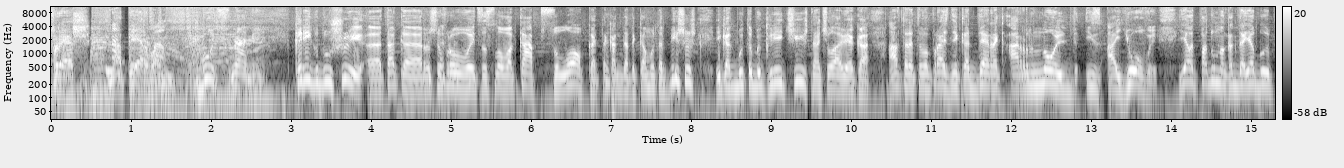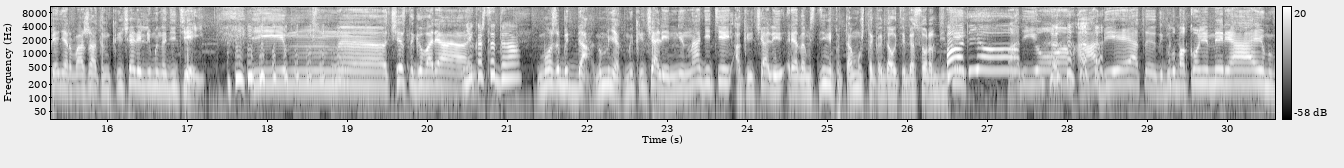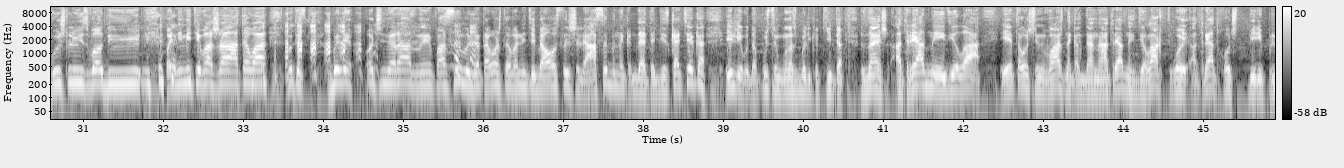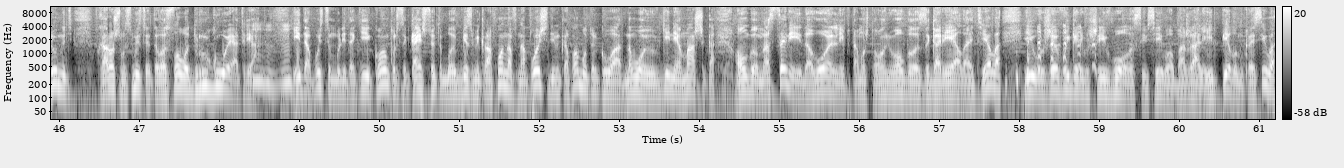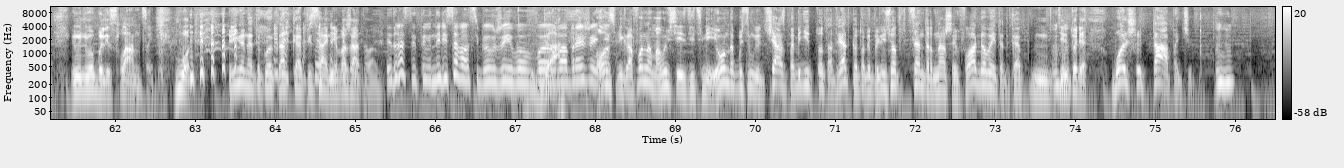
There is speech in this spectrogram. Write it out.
Фреш на первом. Будь с нами. Крик души, э, так э, расшифровывается слово капслок. Это когда ты кому-то пишешь и как будто бы кричишь на человека. Автор этого праздника Дерек Арнольд из Айовы. Я вот подумал, когда я был пионер-вожатым, кричали ли мы на детей? И, э, честно говоря... Мне кажется, да. Может быть, да. Ну, нет, мы кричали не на детей, а кричали рядом с ними, потому что, когда у тебя 40 детей... Подъем! Подъем! Обед! Глубоко не ныряем, вышли из воды, поднимите вожатого. Ну, то есть, были очень разные посылы для того, чтобы они тебя услышали. Особенно, когда это дискотека, или, вот, допустим, у нас были какие-то, знаешь, отрядные дела. И это очень важно, когда на отрядных делах твой отряд хочет переплюнуть, в хорошем смысле этого слова, другой отряд. И, допустим, были такие конкурсы. Конечно, все это было без микрофонов. На площади микрофон был только у одного, у Евгения Машика. А Он был на сцене и довольный, потому что у него было загорелое тело и уже выгоревшие волосы. Все его обожали. И пел он красиво, и у него были сланцы. Вот. Примерно такое краткое описание вожатого. Здравствуй, ты нарисовал себе уже его в Да. воображении. Он с микрофоном, а мы все с детьми. И он, допустим, говорит, сейчас победит тот отряд, который принесет в центр нашей флаговой, это такая территория, больше тапочек.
